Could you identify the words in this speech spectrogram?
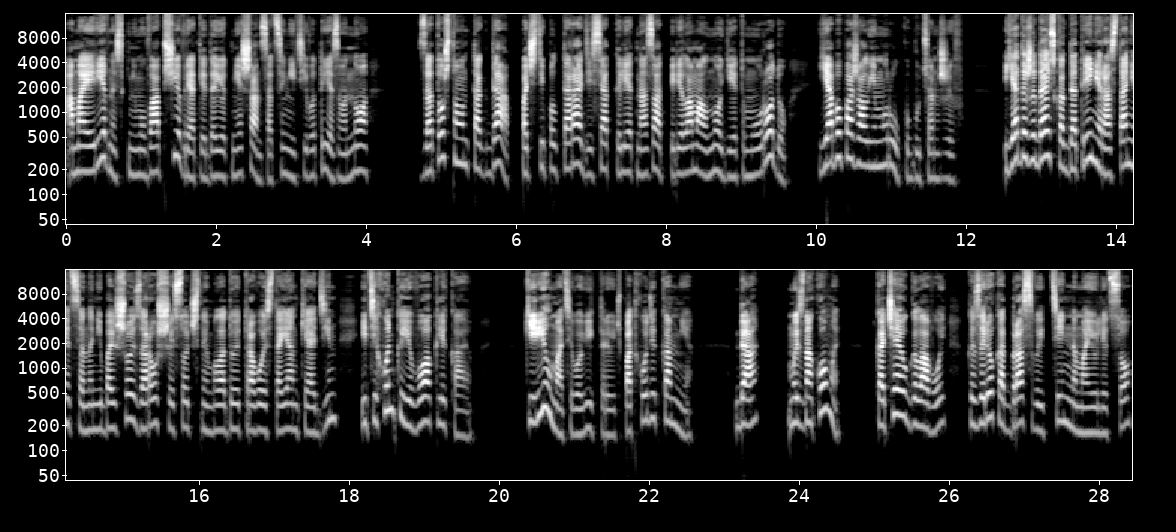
а моя ревность к нему вообще вряд ли дает мне шанс оценить его трезво, но за то, что он тогда, почти полтора десятка лет назад, переломал ноги этому уроду, я бы пожал ему руку, будь он жив. Я дожидаюсь, когда тренер останется на небольшой заросшей сочной молодой травой стоянке один и тихонько его окликаю. Кирилл, мать его, Викторович, подходит ко мне. «Да, мы знакомы?» Качаю головой, козырек отбрасывает тень на мое лицо,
